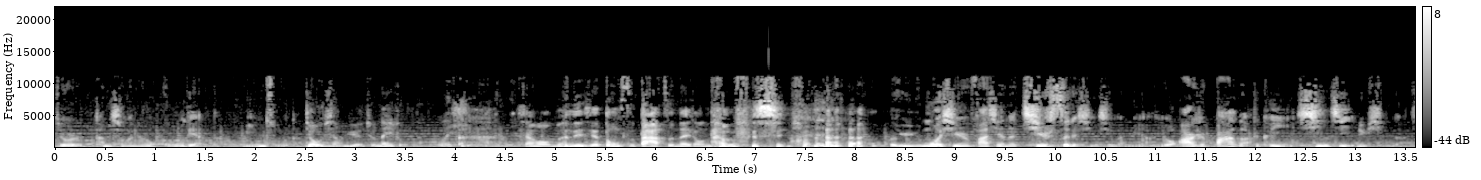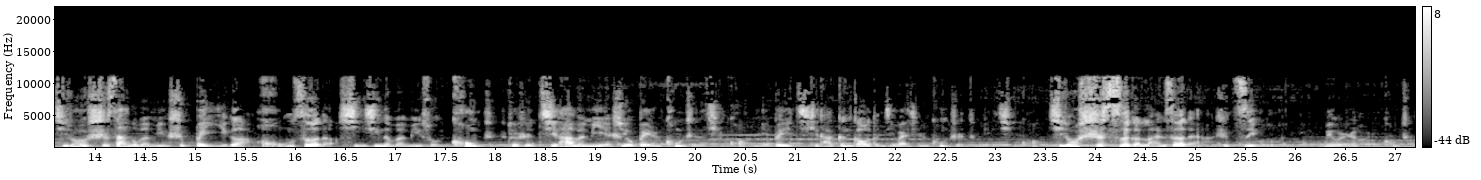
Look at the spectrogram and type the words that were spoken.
就是他们喜欢这种古典的民族的交响乐，就那种的。我喜欢。像我们那些动词大字那种，他们不喜欢。雨墨星人发现的七十四个行星文明啊，有二十八个是可以星际旅行的。”其中有十三个文明是被一个红色的行星的文明所控制，就是其他文明也是有被人控制的情况，也被其他更高等级外星人控制这么一个情况。其中十四个蓝色的呀是自由的文明，没有任何人控制的。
